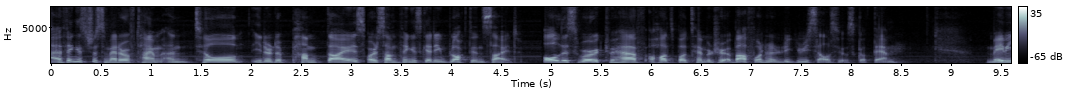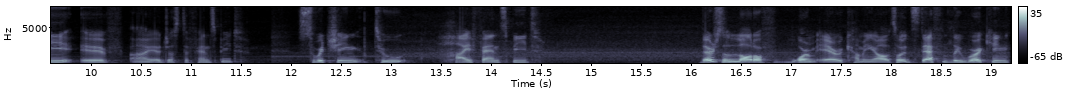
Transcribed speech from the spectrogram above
I think it's just a matter of time until either the pump dies or something is getting blocked inside. All this work to have a hotspot temperature above 100 degrees Celsius, goddamn. Maybe if I adjust the fan speed. Switching to high fan speed, there's a lot of warm air coming out. So it's definitely working.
